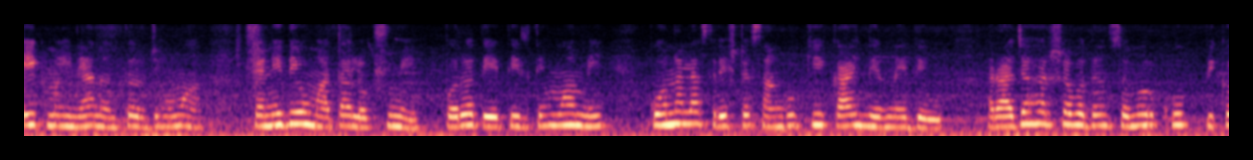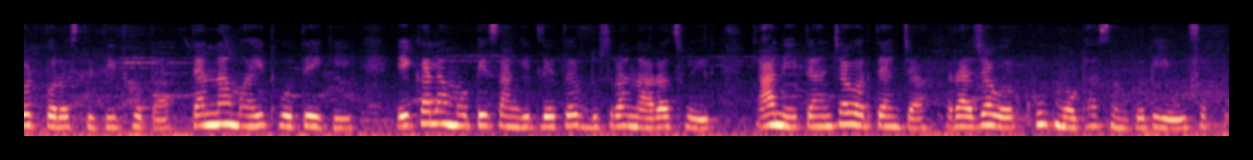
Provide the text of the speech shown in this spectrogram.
एक महिन्यानंतर जेव्हा शनिदेव माता लक्ष्मी परत येतील तेव्हा मी कोणाला श्रेष्ठ सांगू की काय निर्णय देऊ? राजा हर्षवर्धन समोर खूप बिकट परिस्थितीत होता. त्यांना माहीत होते की एकाला मोठे सांगितले तर दुसरा नाराज होईल आणि त्यांच्यावर त्यांच्या राजावर खूप मोठा संकट येऊ शकतो.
